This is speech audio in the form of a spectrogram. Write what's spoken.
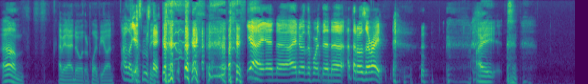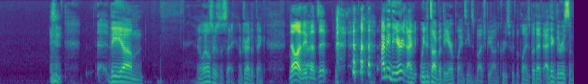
Um, I mean, I had no other point beyond. I like Yeah, this movie. okay. Yeah, and uh, I had no other point than uh, I thought it was all right. I the um, what else is to say? I'm trying to think. no, I think that's it. I mean, the air. I mean, we didn't talk about the airplane scenes much beyond Cruise with the planes, but that, I think there is some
